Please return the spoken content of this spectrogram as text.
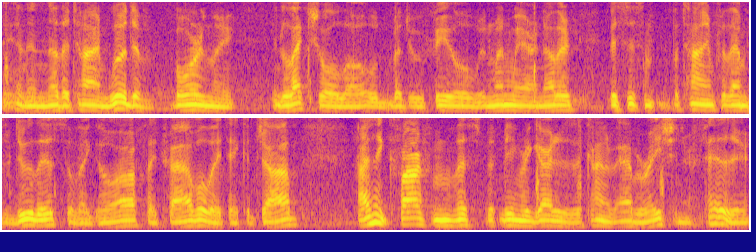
in another time, would have borne the intellectual load, but who feel in one way or another this isn't the time for them to do this, so they go off, they travel, they take a job. I think far from this being regarded as a kind of aberration or failure,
